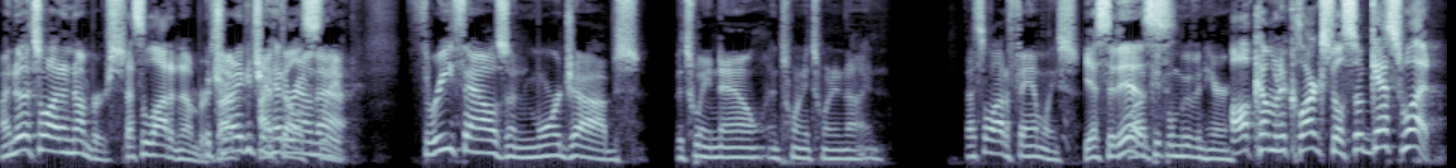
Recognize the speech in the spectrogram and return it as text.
I know that's a lot of numbers, That's a lot of numbers. but try I- to get your I head around asleep. that. 3,000 more jobs between now and 2029. That's a lot of families. Yes, it A lot of people moving here. all coming to Clarksville. So guess what?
